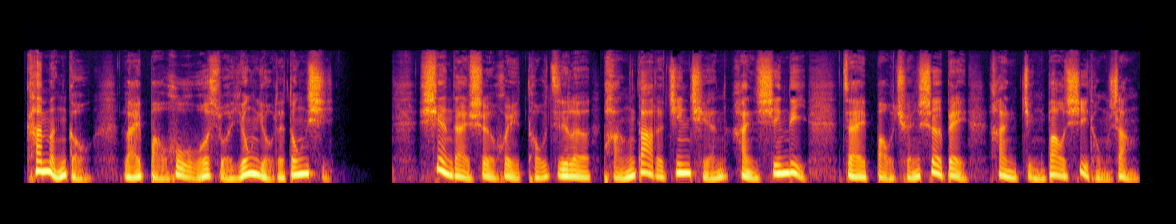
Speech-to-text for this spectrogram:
看门狗来保护我所拥有的东西。现代社会投资了庞大的金钱和心力在保全设备和警报系统上，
